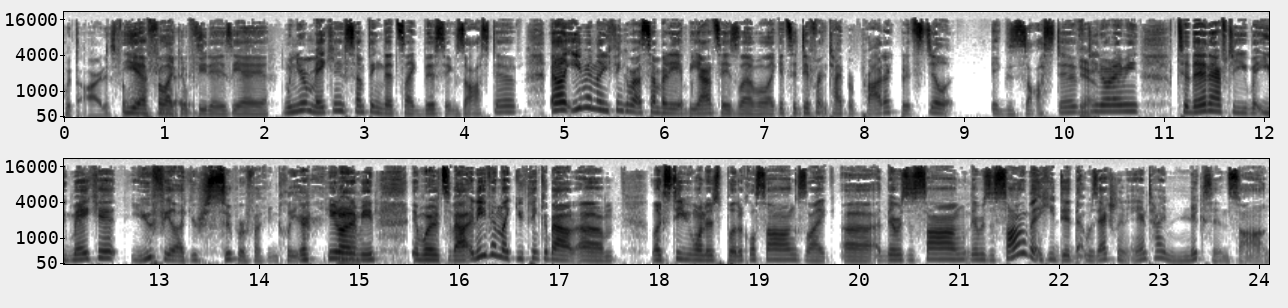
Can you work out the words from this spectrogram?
with the artist. For, like, yeah, for like days. a few days. Yeah, yeah. When you're making something that's like this exhaustive, and like even though you think about somebody at Beyonce's level, like it's a different type of product, but it's still exhaustive. Yeah. Do you know what I mean? To then after you you make it, you feel like you're super fucking clear. You know what I mean? And what it's about, and even like you think about um like Stevie Wonder's political songs. Like uh there was a song, there was a song that he did that was actually an anti-Nixon song.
